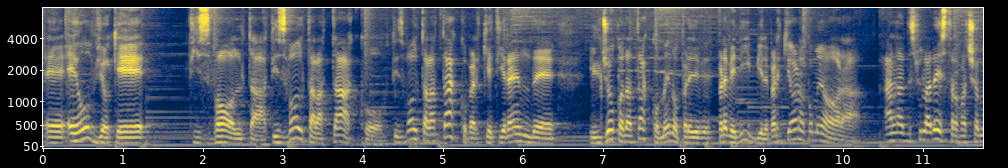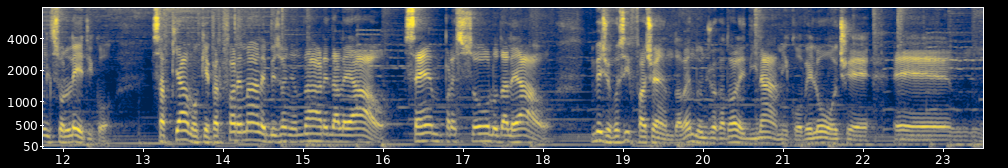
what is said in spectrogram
eh, è ovvio che ti svolta, ti svolta l'attacco, ti svolta l'attacco perché ti rende il gioco d'attacco meno pre- prevedibile, perché ora come ora, alla, sulla destra facciamo il solletico, sappiamo che per fare male bisogna andare dalle AO, sempre e solo dalle AO. Invece così facendo, avendo un giocatore dinamico, veloce, eh,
